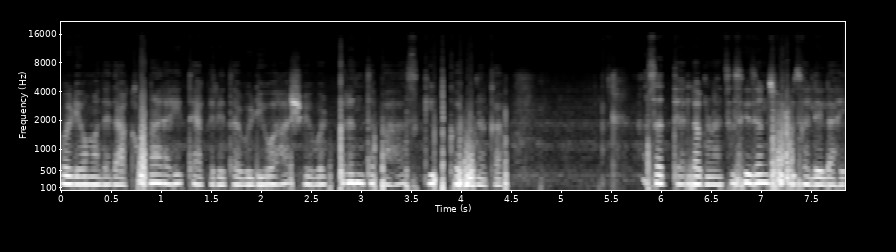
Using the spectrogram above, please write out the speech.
व्हिडिओमध्ये दाखवणार आहे. त्याकरिता व्हिडिओ हा शेवटपर्यंत पहा स्किप करू नका. सध्या लग्नाचं सीझन सुरू झालेलं आहे.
